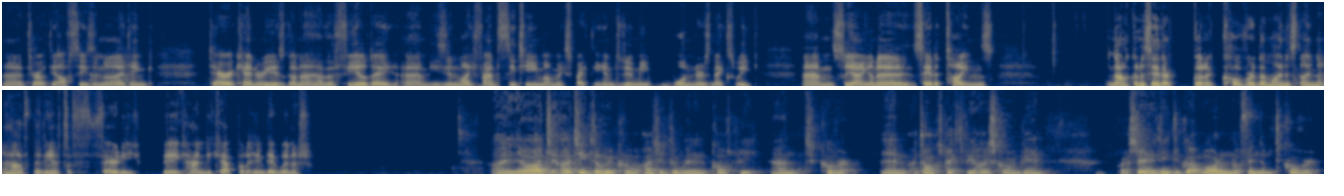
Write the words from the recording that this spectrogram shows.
uh, throughout the offseason, and I think Derrick Henry is going to have a field day. Um, he's in my fantasy team. I'm expecting him to do me wonders next week. Um, so yeah, I'm going to say the Titans. Not going to say they're going to cover the minus nine and a half. I think that's a fairly big handicap, but I think they win it. I know. I, th- I think they'll win. com- I think they'll win comfortably and cover. Um, I don't expect it to be a high scoring game, but I certainly think they've got more than enough in them to cover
